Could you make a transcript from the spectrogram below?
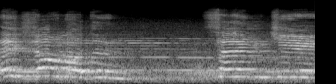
Ecramadın. Sen ki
